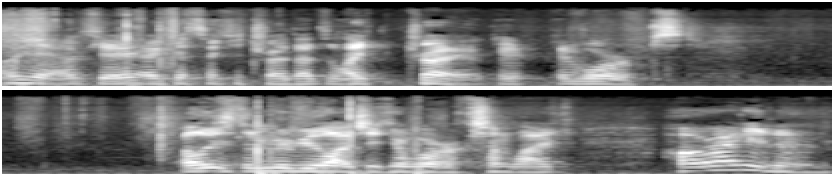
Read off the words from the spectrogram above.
Oh yeah, okay. I guess I could try that. Like, try it. It, it works. At least in movie logic, it works. I'm like, alrighty then.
